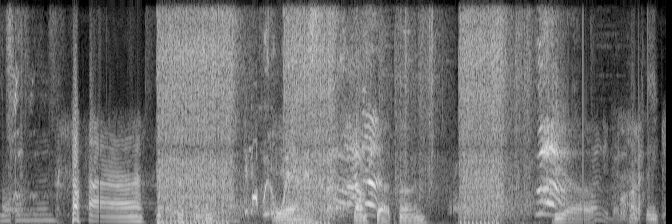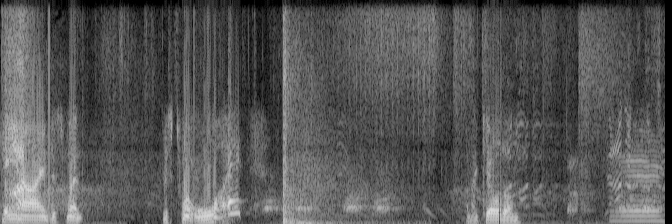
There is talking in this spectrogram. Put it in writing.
Run, run. We're winning this yeah. Jump shot, son. The, uh, Not anybody. something K9 just went, just went, what? And I killed him. There.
